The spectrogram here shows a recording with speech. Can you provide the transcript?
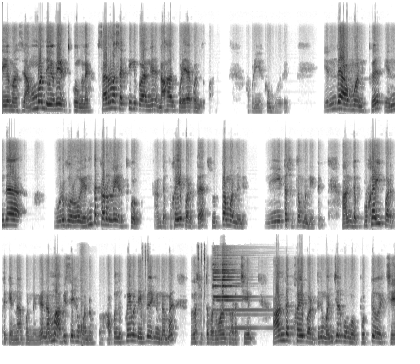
தெய்வமா சரி அம்மன் தெய்வமே எடுத்துக்கோங்களேன். சர்வ சக்திக்கு பாருங்க நாகர் கூடையா உட்காந்துருப்பாங்க அப்படி இருக்கும்போது எந்த அம்மனுக்கு எந்த முருகரோ எந்த கடவுளையும் எடுத்துக்கோங்க. அந்த புகைப்படத்தை சுத்தம் பண்ணுங்க. நீட்டா சுத்தம் பண்ணிட்டு அந்த புகைப்படத்துக்கு என்ன பண்ணுங்க? நம்ம அபிஷேகம் பண்ண போறோம் அப்ப அந்த புகைப்படத்தை எப்படி வைக்கணும்? நம்ம நல்லா சுத்தபத்தமான தொடச்சி அந்த புகைப்படத்துக்கு மஞ்சள் குங்குமம் பொட்டு வச்சு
